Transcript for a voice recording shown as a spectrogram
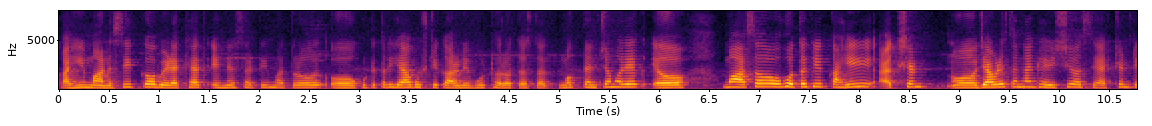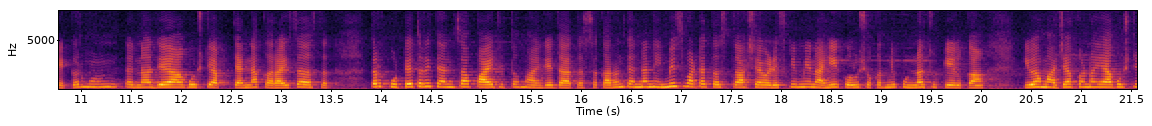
काही मानसिक वेळाख्यात येण्यासाठी मात्र कुठेतरी ह्या गोष्टी कारणीभूत ठरत असतात. मग त्यांच्यामध्ये मग असं होतं की काही ॲक्शन ज्यावेळेस त्यांना घ्यायची असते ॲक्शन टेकर म्हणून त्यांना ज्या गोष्टी आप त्यांना करायच्या असतात तर कुठेतरी त्यांचा पाय तिथं मागे जात असतं. कारण त्यांना नेहमीच वाटत असतं अशा वेळेस की मी नाही करू शकत मी पुन्हा चुकेल का? किंवा माझ्याकडनं या गोष्टी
